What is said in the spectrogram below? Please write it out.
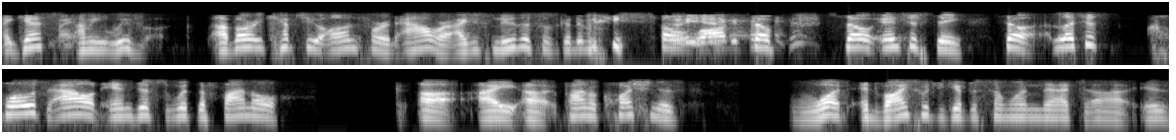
I guess I mean we've I've already kept you on for an hour. I just knew this was going to be so oh, yeah. long and so so interesting. So let's just close out and just with the final uh, I uh, final question is what advice would you give to someone that uh, is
